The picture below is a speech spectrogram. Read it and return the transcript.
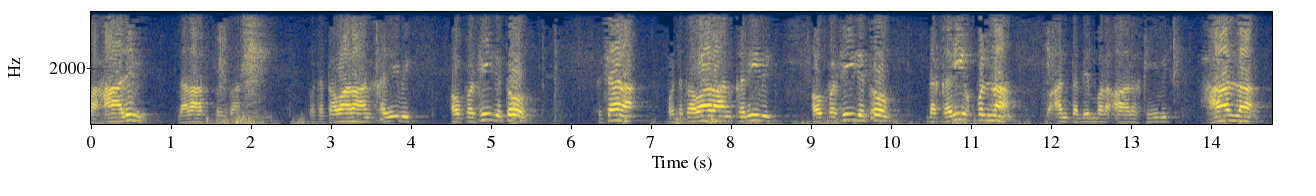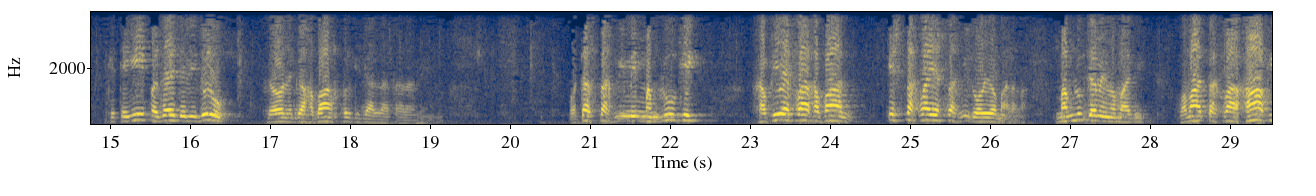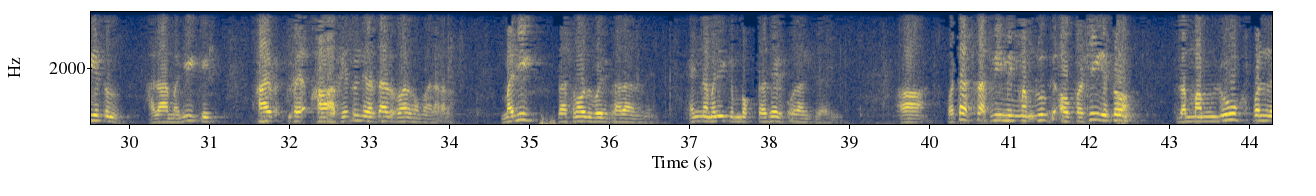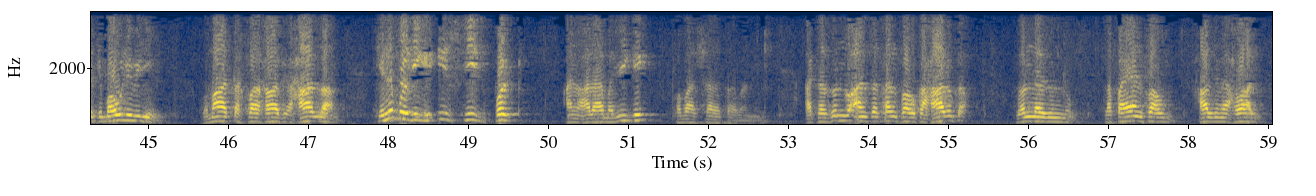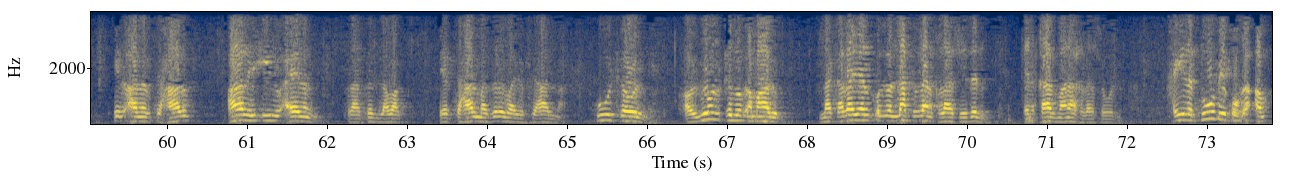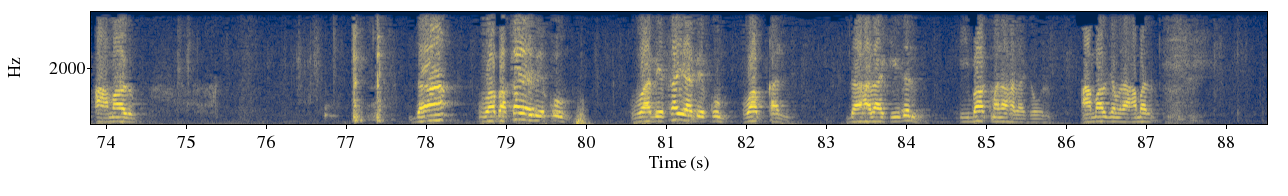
فعالم دراس طلبان وتتوارى عن قريبك او فسيد تو فسانا وتتوارى عن قريبك او فسيد تو دا قريق قلنا وانت بمرأة رقيبك حالا کتیی پزید لیدلو دو نگاہبان خپل کی جا اللہ تعالیٰ نے وتستخفي من مملوكك خفيفا خفان استخفى يستخفي دوره مالنا مملوك جمع ممالك وما تخوا خافیت علا ملیک خافیت اللہ رضا لفار مبارا ملیک بس موت بولی کالا رہے ہیں انہ ملیک مقتدر قرآن کی رہی و تستخوی من مملوک او پسیگ تو لمملوک پلن کی مولی بھی دیں وما تخوا خافیت حالا چنہ پر دیگی اس چیز پلٹ ان علا ملیک فبار شارہ تابانی اتظنو انسا تنفعو کا حالو کا ظنہ ظنہ لفا ينفعو حال من الأحوال إن أنا ارتحال أنا اين اين لا تدل وقت ارتحال ما مزرد وارتحالنا قوت كول أو ينقذ كماله نقضا ينقذ خلاص يدن انقاذ منا خلاصول حين توبق أعماله دا وبقى يبقوم وبقى يبقوم وبقى دا هلاكيدا ايباك منا هلاكول عمل جمع عمل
